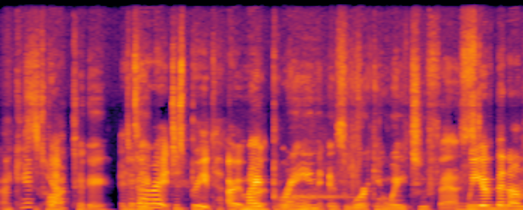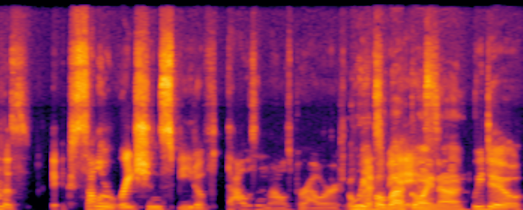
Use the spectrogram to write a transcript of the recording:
I can't Skep talk today. it's Did I alright, just breathe. Alright, my brain is working way too fast. we have been on this acceleration speed of 1,000 miles per hour We have a lot going on. We do.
